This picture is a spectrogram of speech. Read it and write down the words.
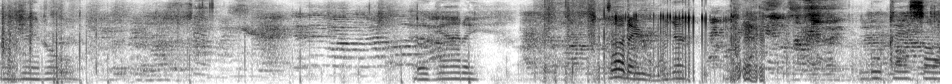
Romero. De Gea đây. Rất là đầy đủ nha. Lucas sau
